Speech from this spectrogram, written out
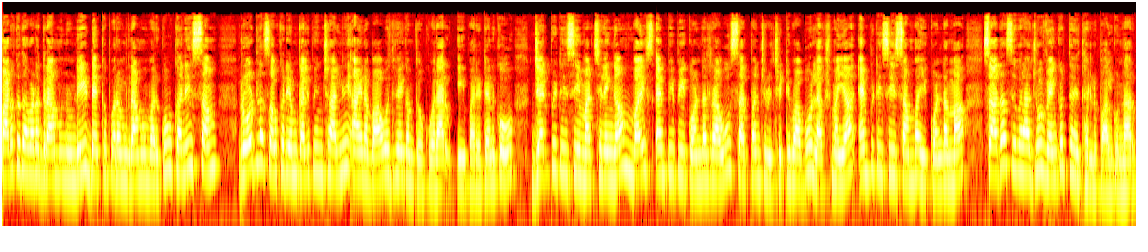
పడకదవడ గ్రామం నుండి డెక్కపురం గ్రామం వరకు కనీసం రోడ్ల సౌకర్యం కల్పించాలని ఆయన భావోద్వేగంతో కోరారు. ఈ పర్యటనకు ZPTC Matsyalingam vice MPP Kondalarao సర్పంచులు చిట్టిబాబు లక్ష్మయ్య ఎంపీటీసీ సంబాయి కొండమ్మ సదాశివరాజు వెంకట తదితరులు పాల్గొన్నారు.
